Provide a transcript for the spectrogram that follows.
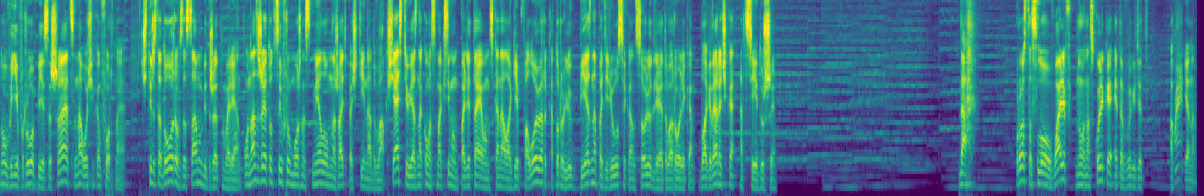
но в Европе и США цена очень комфортная. 400 долларов за самый бюджетный вариант. У нас же эту цифру можно смело умножать почти на 2. К счастью, я знаком с Максимом Полетаевым с канала Game Follower, который любезно поделился консолью для этого ролика. Благодарочка от всей души. Да, просто слово Valve, но насколько это выглядит охуенно.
